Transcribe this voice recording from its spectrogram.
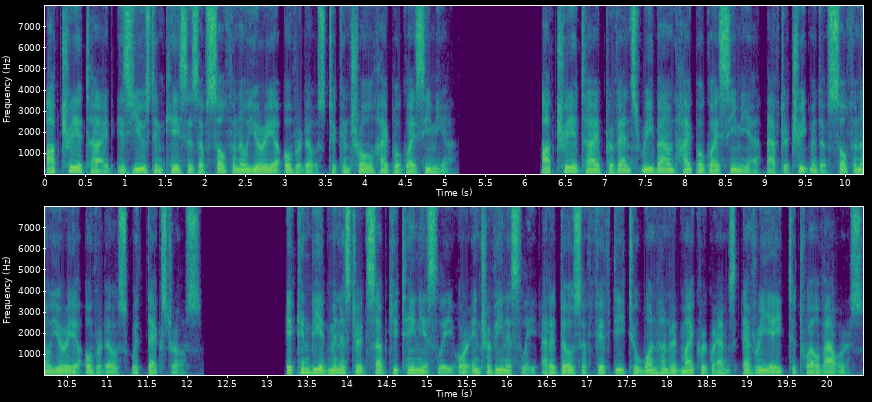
Octreotide is used in cases of sulfonylurea overdose to control hypoglycemia. Octreotide prevents rebound hypoglycemia after treatment of sulfonylurea overdose with dextrose. It can be administered subcutaneously or intravenously at a dose of 50 to 100 micrograms every 8 to 12 hours.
